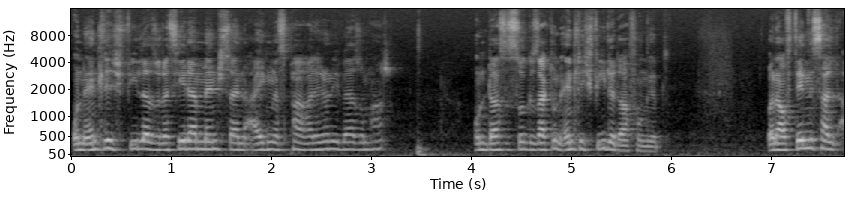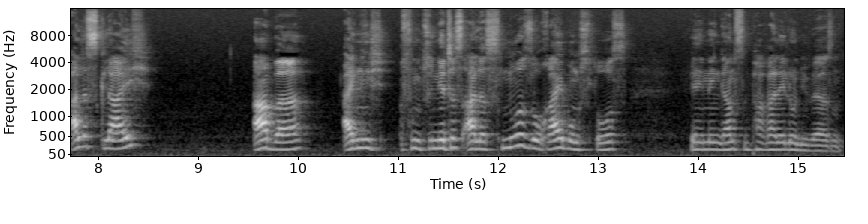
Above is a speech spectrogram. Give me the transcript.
unendlich viele, also dass jeder Mensch sein eigenes Paralleluniversum hat und dass es so gesagt unendlich viele davon gibt. Und auf denen ist halt alles gleich, aber eigentlich funktioniert das alles nur so reibungslos in den ganzen Paralleluniversen,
